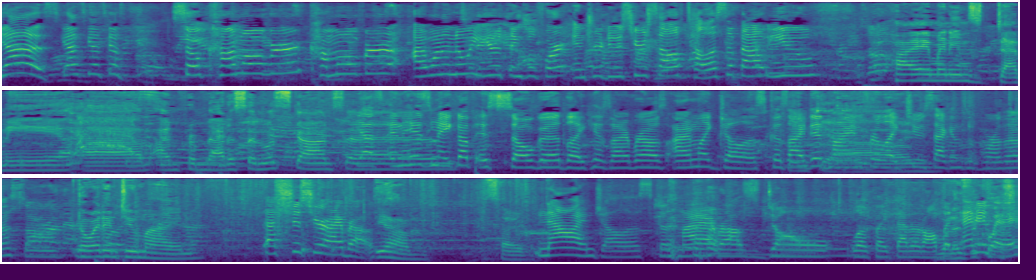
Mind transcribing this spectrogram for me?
Yes, yes, yes, yes. So come over, come over. I want to know what you're thankful for. Introduce yourself. Tell us about you. Hi, my name's Demi. Um, I'm from Madison, Wisconsin. Yes, and his makeup is so good. Like his eyebrows, I'm like jealous because I did mine for like two seconds before this. So No, I didn't do mine. that's just your eyebrows. Yeah. Sorry. Now I'm jealous because my eyebrows don't look like that at all. What but anyway?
